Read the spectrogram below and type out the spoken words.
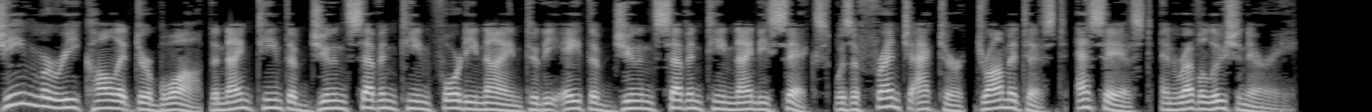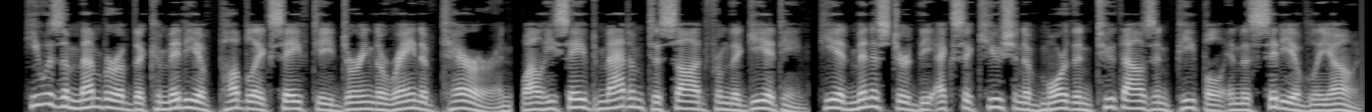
Jean-Marie Collot d'Herbois, the 19th of June 1749 to the 8th of June 1796, was a French actor, dramatist, essayist, and revolutionary. He was a member of the Committee of Public Safety during the Reign of Terror and, while he saved Madame Tussaud from the guillotine, he administered the execution of more than 2,000 people in the city of Lyon.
